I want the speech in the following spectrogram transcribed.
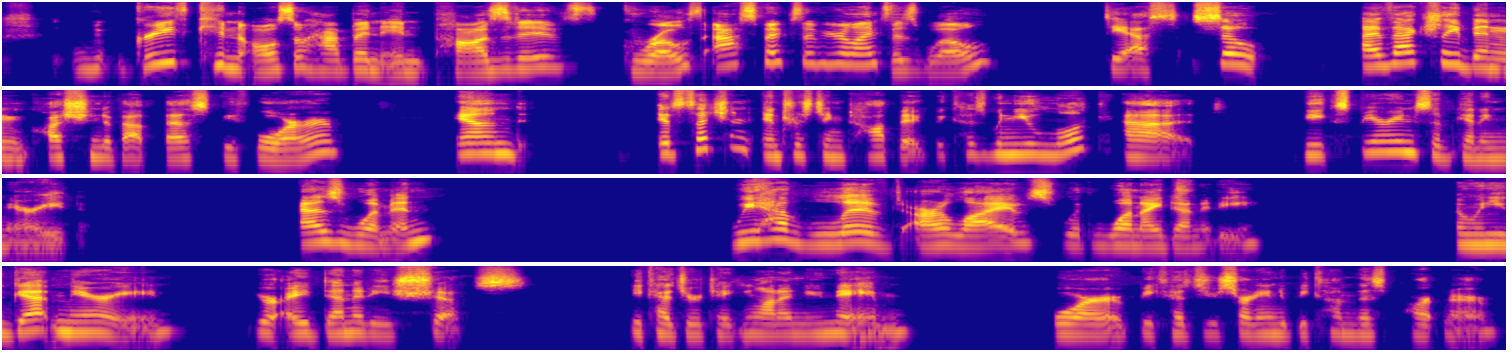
grief can also happen in positive growth aspects of your life as well. Yes. So I've actually been questioned about this before. And it's such an interesting topic because when you look at the experience of getting married as women, we have lived our lives with one identity. And when you get married, your identity shifts because you're taking on a new name or because you're starting to become this partner.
